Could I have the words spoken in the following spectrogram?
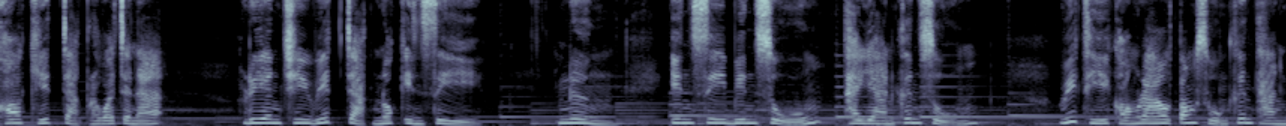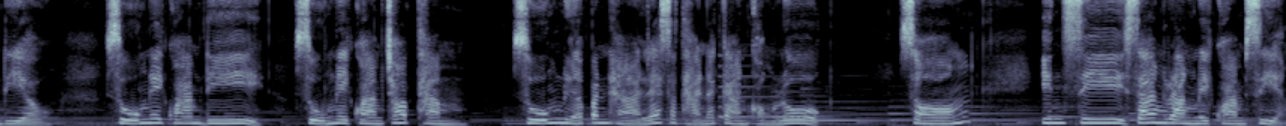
ข้อคิดจากพระวจนะ เรียนชีวิตจากนกอินทรี 1. อินทรีบินสูงทะยานขึ้นสูง วิถีของเราต้องสูงขึ้นทางเดียว สูงในความดี สูงในความชอบธรรม สูงเหนือปัญหาและสถานการณ์ของโลก 2. อินทรีสร้างรังในความเสี่ยง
